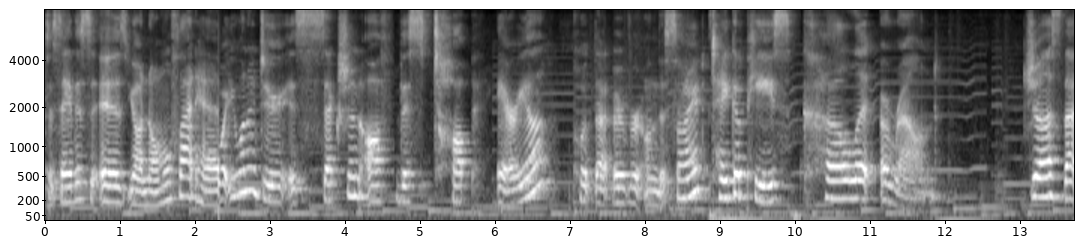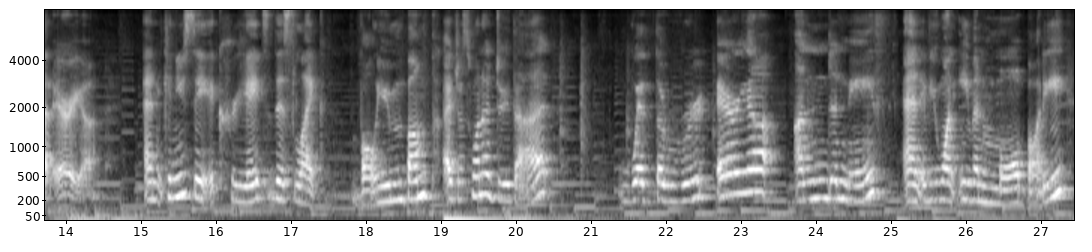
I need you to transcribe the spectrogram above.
So say this is your normal flat hair. What you wanna do is section off this top area, put that over on this side, take a piece, curl it around, just that area. And can you see it creates this like volume bump? I just want to do that with the root area underneath. And if you want even more body,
